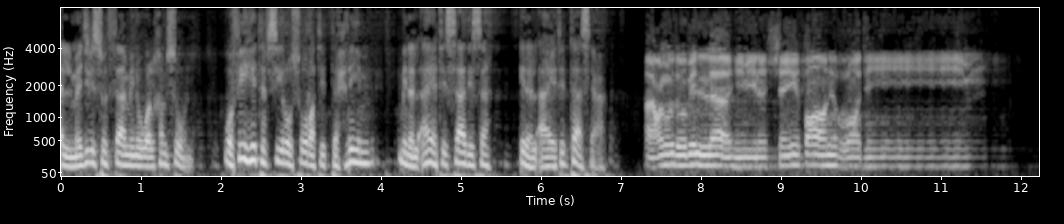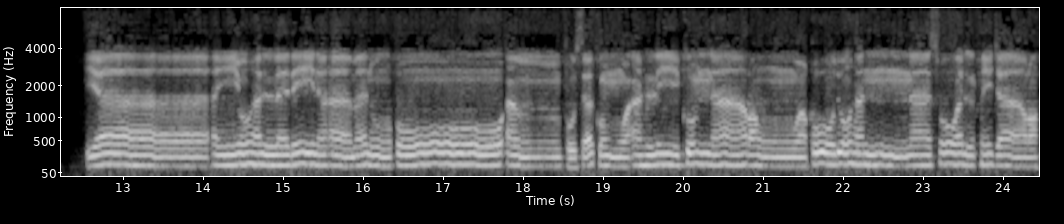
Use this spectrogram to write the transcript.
المجلس الثامن والخمسون وفيه تفسير سورة التحريم من الآية السادسة إلى الآية التاسعة. أعوذ بالله من الشيطان الرجيم. يا أيها الذين آمنوا قوا أنفسكم وأهليكم نارا وقودها الناس والحجارة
